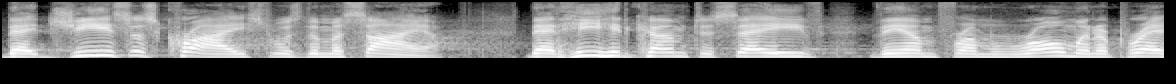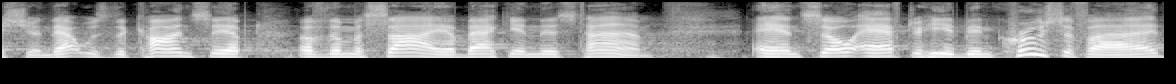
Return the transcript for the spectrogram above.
that Jesus Christ was the Messiah, that he had come to save them from Roman oppression. That was the concept of the Messiah back in this time. And so after he had been crucified,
